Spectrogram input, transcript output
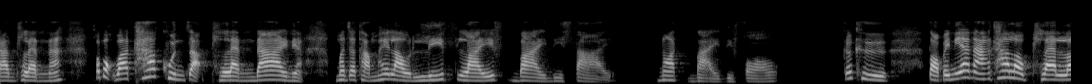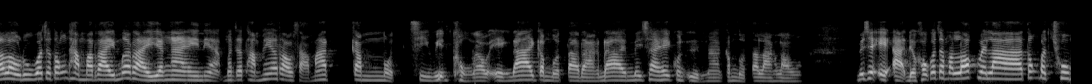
การ plan นะเขาบอกว่าถ้าคุณจะ plan ได้เนี่ย มันจะทำให้เรา live life by design not by default ก็คือต่อไปเนี้ยนะถ้าเราแพลนแล้วเรารู้ว่าจะต้องทำอะไรเมื่อไหร่ยังไงเนี่ยมันจะทำให้เราสามารถกำหนดชีวิตของเราเองได้กำหนดตารางได้ ไม่ใช่ให้คนอื่นมากำหนดตารางเรา ไม่ใช่เอะอะเดี๋ยวเขาก็จะมาล็อกเวลาต้องประชุม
